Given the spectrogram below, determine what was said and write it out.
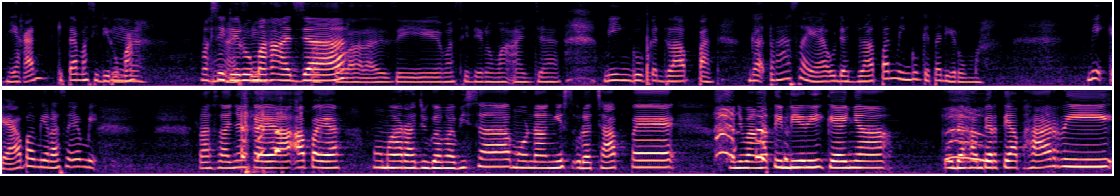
ya kan? Kita masih di rumah. Iya. Masih Ya di rumah sih? aja Astagfirullahaladzim, masih di rumah aja. Minggu ke-8. nggak terasa ya, udah 8 minggu kita di rumah. Mi, kayak apa Mi rasanya Mi? Rasanya kayak apa ya Mau marah juga nggak bisa Mau nangis udah capek Menyemangatin diri kayaknya Udah hampir tiap hari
